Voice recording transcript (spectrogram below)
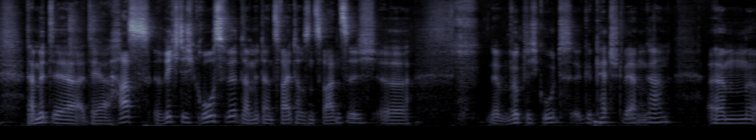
damit der, der Hass richtig groß wird, damit dann 2020 äh, wirklich gut gepatcht werden kann. Ähm,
